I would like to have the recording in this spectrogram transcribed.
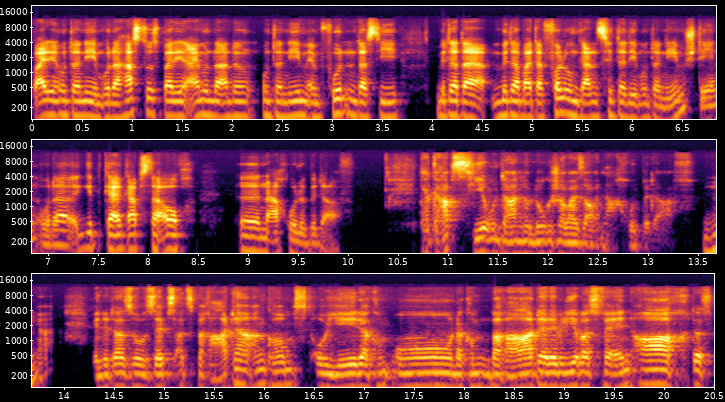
bei den Unternehmen oder hast du es bei den einen oder anderen Unternehmen empfunden, dass die Mitarbeiter, Mitarbeiter voll und ganz hinter dem Unternehmen stehen oder gab es da auch äh, Nachholbedarf? Da gab es hier und da logischerweise auch Nachholbedarf. Mhm. Ja. Wenn du da so selbst als Berater ankommst, oh je, da kommt, oh, da kommt ein Berater, der will hier was verändern. Ach, das,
